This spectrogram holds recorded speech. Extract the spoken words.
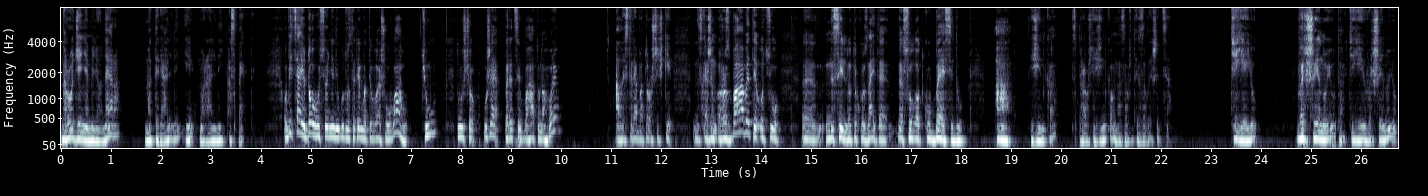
Народження мільйонера, матеріальний і моральний аспекти. Обіцяю, довго сьогодні не буду затримати вашу увагу. Чому? Тому що вже перед цим багато наговорив, але ж треба трошечки, скажімо, розбавити оцю е, не сильно таку, знаєте, солодку бесіду. А жінка, справжня жінка, вона завжди залишиться тією вершиною, так, тією вершиною,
